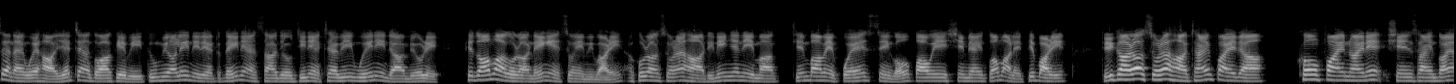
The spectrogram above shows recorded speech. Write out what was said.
ဆက်နိုင်ပွဲဟာရက်တန့်သွားခဲ့ပြီးသူမျော်လင့်နေတဲ့တသိန်းတန်စာချုပ်ကြီးနဲ့ထပ်ပြီးဝေးနေတာမျိုးတွေဖြစ်သွားမှာကိုတော့အနေငယ်စိုးရင်မိပါတယ်အခုတော့ဆွန်ရက်ဟာဒီနေ့ညနေမှာကျင်းပမယ့်ပွဲစဉ်ကိုပါဝင်ရှင်ပြိုင်သွားမှာလည်းဖြစ်ပါတယ်ဒီခါတော့ဆွန်ရက်ဟာ Time Fighter ခွန်ဖိုင်နိုင်နဲ့ရှင်ဆိုင်သွားရ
